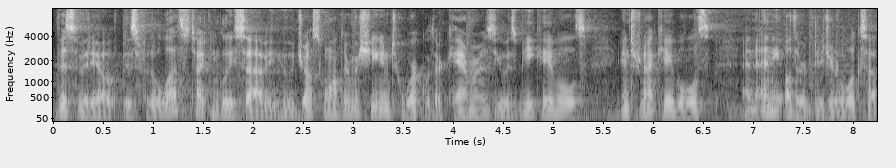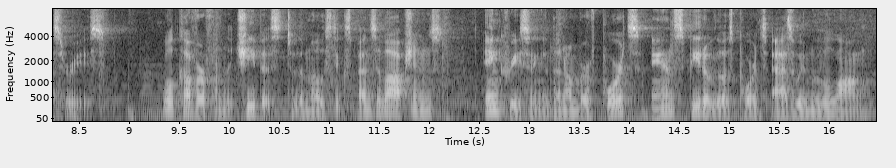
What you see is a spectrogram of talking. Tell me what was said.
This video is for the less technically savvy who just want their machine to work with their cameras, USB cables, internet cables, and any other digital accessories. We'll cover from the cheapest to the most expensive options, increasing the number of ports and speed of those ports as we move along.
